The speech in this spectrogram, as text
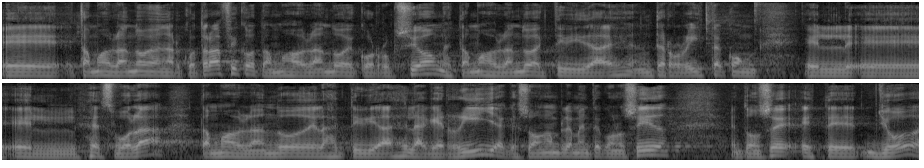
Eh, estamos hablando de narcotráfico, estamos hablando de corrupción, estamos hablando de actividades terroristas con el, eh, el, Hezbollah, estamos hablando de las actividades de la guerrilla que son ampliamente conocidas. Entonces, este, yo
